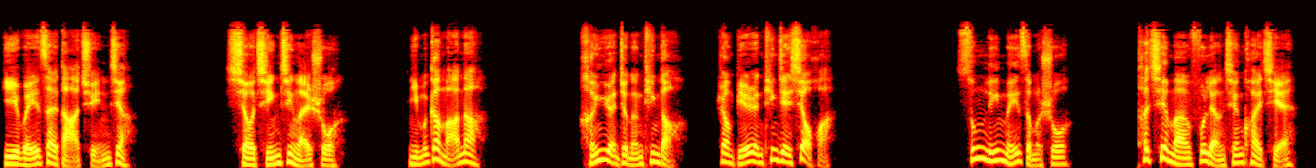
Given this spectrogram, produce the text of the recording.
以为在打群架。小琴进来说：“你们干嘛呢？很远就能听到，让别人听见笑话。”松林没怎么说，他欠满福两千块钱，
